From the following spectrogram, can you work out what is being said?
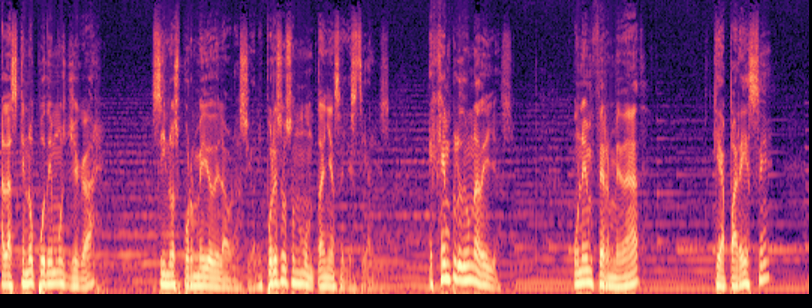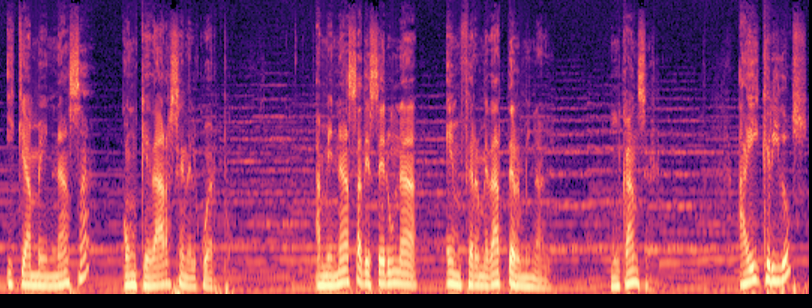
a las que no podemos llegar, sino es por medio de la oración. Y por eso son montañas celestiales. Ejemplo de una de ellas, una enfermedad que aparece y que amenaza con quedarse en el cuerpo. Amenaza de ser una enfermedad terminal, un cáncer. Ahí, queridos,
